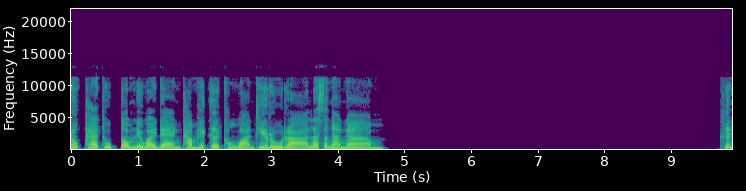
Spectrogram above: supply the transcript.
ลูกแพรถูกต้มในไวน์แดงทำให้เกิดของหวานที่หรูหราและสง่างาม ขึ้น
